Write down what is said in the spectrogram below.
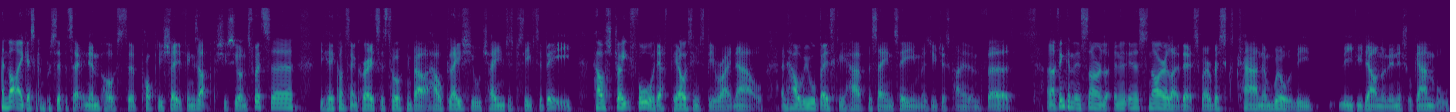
and that, I guess, can precipitate an impulse to properly shape things up because you see on Twitter, you hear content creators talking about how glacial change is perceived to be, how straightforward FPL seems to be right now, and how we all basically have the same team as you just kind of inferred. And I think in scenario, in a, in a scenario like this, where risks can and will lead leave you down on the initial gamble.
